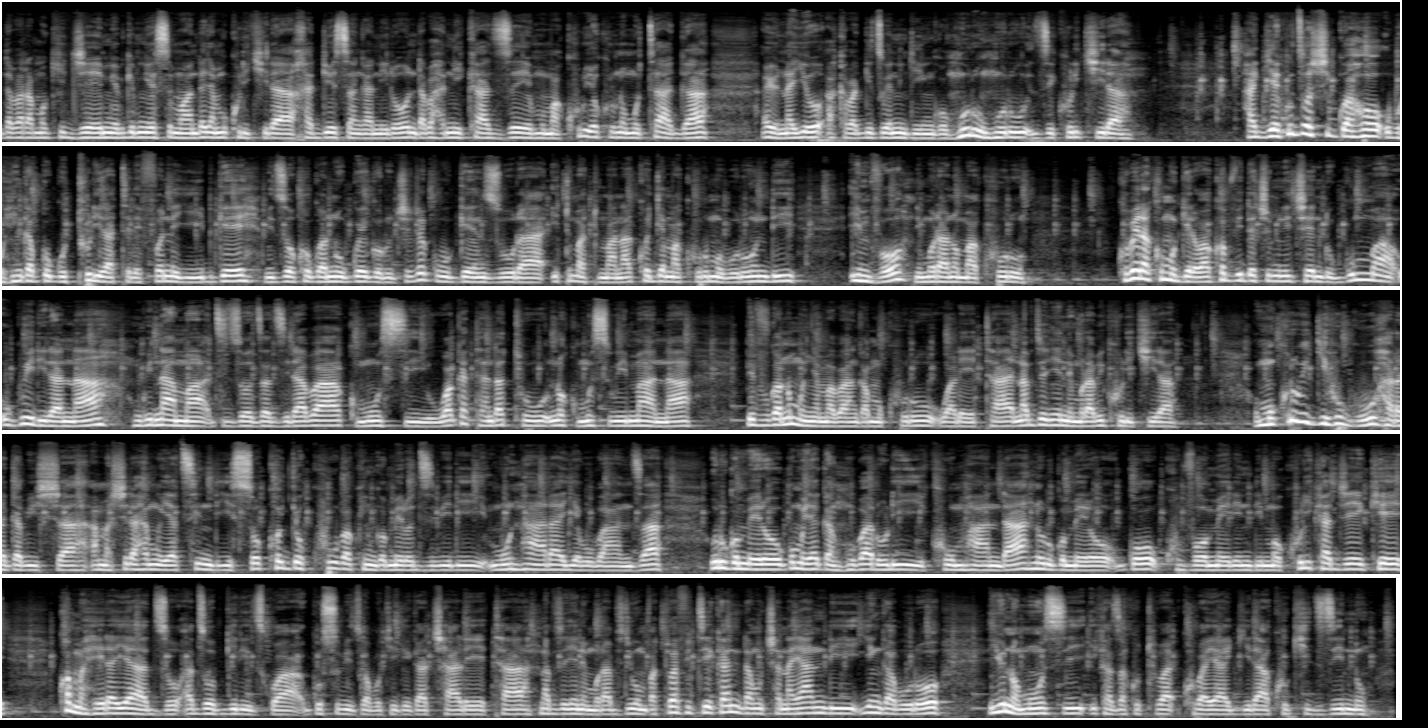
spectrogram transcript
baramukije mwebwe mwese mwandanya mukurikira radio isanganiro ndabaha mu makuru yo kuri no mutaga ayo nayo akabagizwe n'ingingo nkuru nkuru zikurikira hagiye kuzoshirwaho ubuhinga bwo guturira telefone yibwe bizokorwa n'urwego rucije kugenzura itumatumanako ry'amakuru mu Burundi imvo ni murano ano makuru kubera ko umugera wa covid-19 uguma ugwirirana ngo inama zizoza ziraba ku munsi wa gatandatu no ku munsi w'Imana bivugwa n'umunyamabanga mukuru wa leta nabyo nyene murabikurikira umukuru w'igihugu haragabisha amashirahamwe yatsindiye isoko ryo kuba kubaka ingomero zibiri mu ntara ya Bubanza urugomero rw'umuyaga nkuba ruri ku mpanda n'urugomero rwo kuvomera indimo kuri Kajeke ko amahera yazo azobwirizwa gusubizwa mu kigega ca leta navyo nyene muravyumva tubafitiye kandi ndamucana yandi y'ingaburo y'uno munsi ikaza kubayagira ku kizino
